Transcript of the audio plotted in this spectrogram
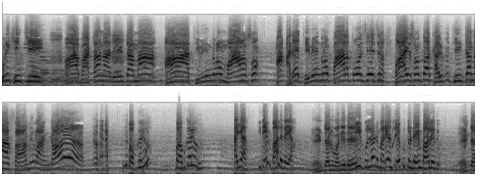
ఉడికించి ఆ బటన్ అదేంటమ్మా? ఆ తిమింగలం మాంసం అదే తిమింగలం పాలతో చేసిన పాయసంతో కలిపి తింటా నా స్వామి రంగా. బాబు గారు బాబు గారు అయ్యా ఇదేం బాలేదయ్యా? ఏంటని నువ్వు అనేది? ఈ బుల్లోని మరీ అంత ఏపుతుండే ఏం బాలేదు. ఏంటే?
